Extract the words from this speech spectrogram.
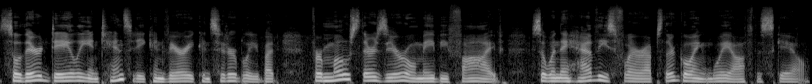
so their daily intensity can vary considerably, but for most, their zero may be five. So when they have these flare ups, they're going way off the scale.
